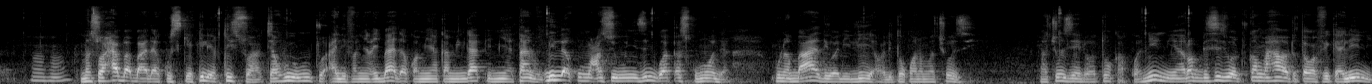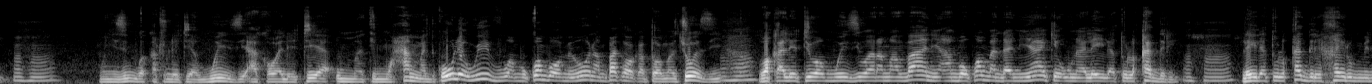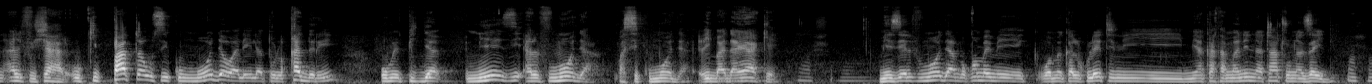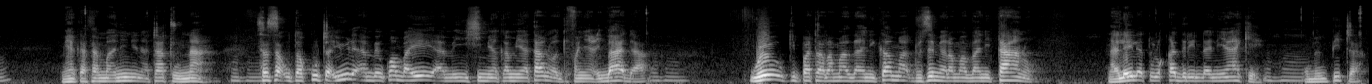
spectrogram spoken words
maswahaba baada ya kusikia kile kiswa cha huyu mtu alifanya ibada kwa miaka mingapi, mia tano bila kumwasi Mwenyezi Mungu hata siku moja, kuna baadhi walilia, walitokwa na machozi, machozi yaliwatoka. Kwa nini ya Rabbi, sisi watu kama hawa tutawafika lini? mm -hmm. Mwenyezi Mungu akatuletea mwezi akawaletea ummati Muhammad kwa ule wivu ambao kwamba wameona mpaka wakatoa machozi wakaletewa mwezi wa Ramadhani ambao kwamba ndani yake una Lailatul Qadri. Lailatul Qadri khairu min alfi shahr. Ukipata usiku mmoja wa Lailatul Qadri umepiga miezi alfu moja kwa siku moja ibada yake miezi elfu moja ambao kwamba wamekalkuleti ni miaka themanini na tatu na zaidi. Miaka themanini na tatu na. Sasa utakuta yule ambaye kwamba yeye ameishi miaka mia tano akifanya ibada wewe ukipata ramadhani kama tuseme ramadhani tano na lailatul qadri ndani yake umempita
